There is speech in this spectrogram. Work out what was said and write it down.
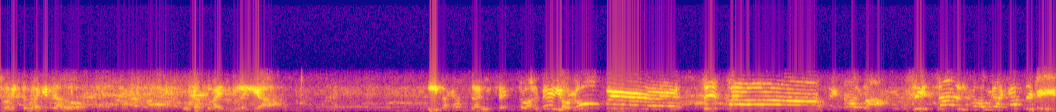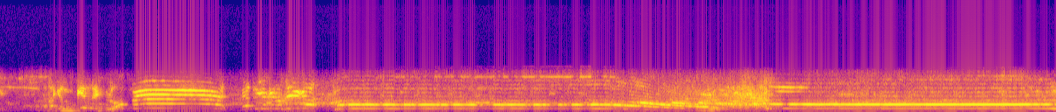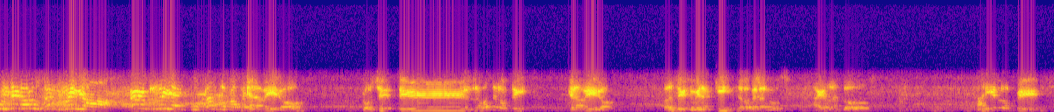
Solito por aquel lado. Buscando a Enría. Y la gasta el centro al medio. ¡López! ¡Se salva! ¡Se salva! ¡Se salva Huracán de! Para que lo pierde López. Enrique que no llega. ¡Gol! Parece que tuvieran 15 los de la luz. Agárrenlas todos. Ariel López.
